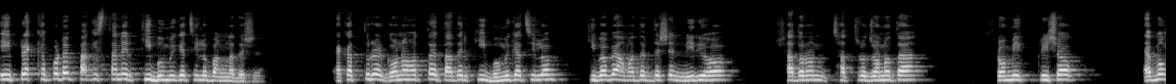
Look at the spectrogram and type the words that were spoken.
এই প্রেক্ষাপটে পাকিস্তানের কি ভূমিকা ছিল বাংলাদেশে? একাত্তরের গণহত্যায় তাদের কি ভূমিকা ছিল? কীভাবে আমাদের দেশের নিরীহ সাধারণ ছাত্র জনতা শ্রমিক, কৃষক এবং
